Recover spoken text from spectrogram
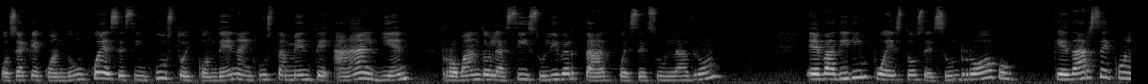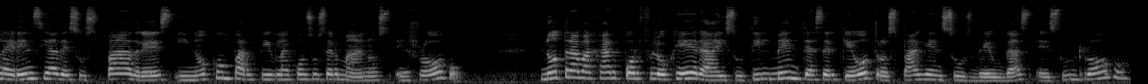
O sea que cuando un juez es injusto y condena injustamente a alguien, robándole así su libertad, pues es un ladrón. Evadir impuestos es un robo. Quedarse con la herencia de sus padres y no compartirla con sus hermanos es robo. No trabajar por flojera y sutilmente hacer que otros paguen sus deudas es un robo.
